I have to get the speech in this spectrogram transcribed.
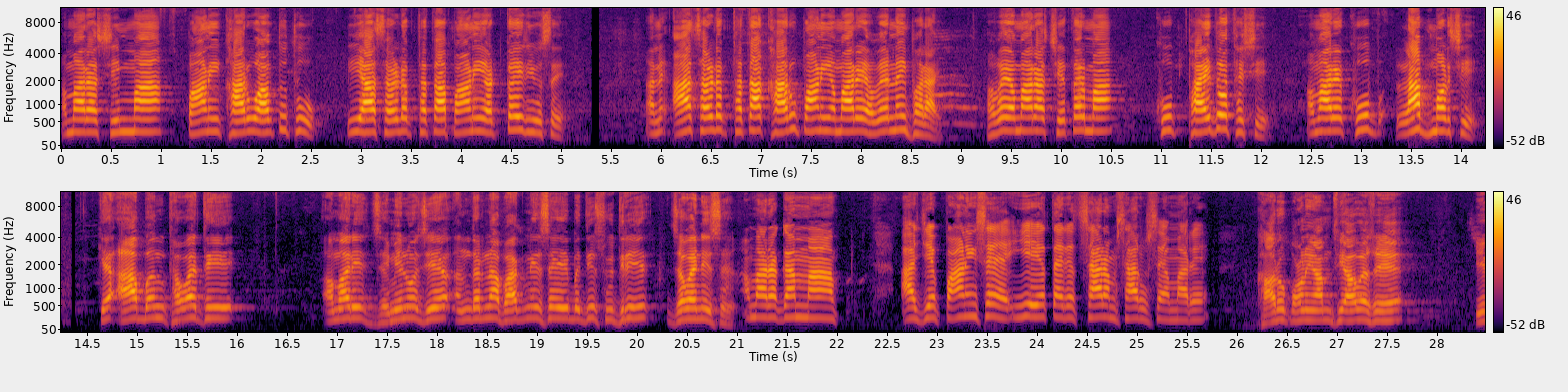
અમારા સીમમાં પાણી ખારું આવતું હતું. એ આ સડક થતાં પાણી અટકાઈ રહ્યું છે. અને આ સડક થતાં ખારું પાણી અમારે હવે નહીં ભરાય. હવે અમારા ખેતરમાં ખૂબ ફાયદો થશે. અમારે ખૂબ લાભ મળશે. કે આ બંધ થવાથી અમારી જમીનો જે અંદરના ભાગની છે એ બધી સુધરી જવાની છે? અમારા ગામમાં આ જે પાણી છે એ અત્યારે સારામાં સારું છે અમારે. ખારું પાણી આમથી આવે છે એ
